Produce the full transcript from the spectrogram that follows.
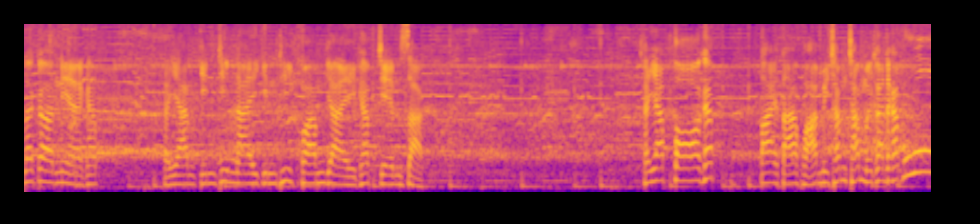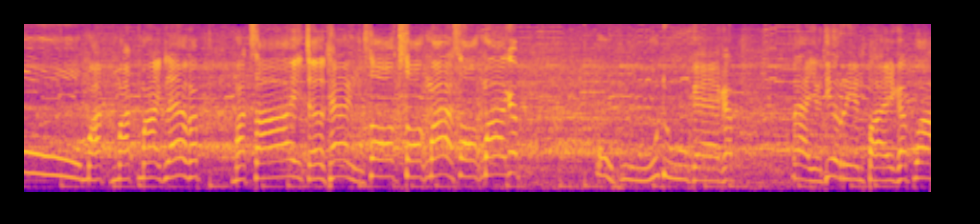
แล้วก็เนี่ยครับพยายามกินที่ในกินที่ความใหญ่ครับเจมส์ศักขยับต่อครับ ใต้ตาขวามีช้ำๆเหมือนกันนะครับอู้หมัดหมัดมาอีกแล้วครับ หมัดซ้ายเจอแข้งศอกศอกมาศอกมาครับโอ้โหดูแกครับแม่อย่างที่เรียนไปครับว่า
